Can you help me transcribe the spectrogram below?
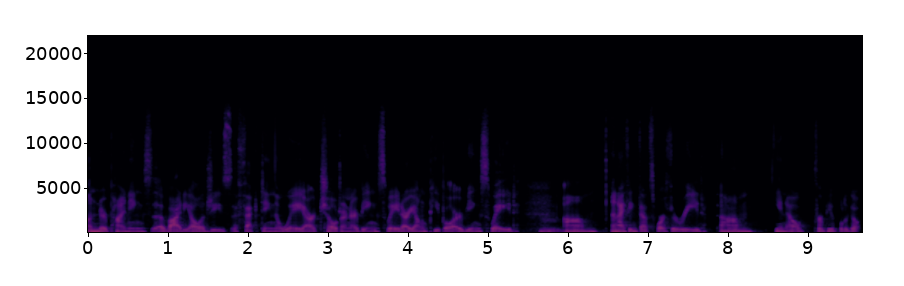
underpinnings of ideologies affecting the way our children are being swayed our young people are being swayed? Um, and i think that's worth a read. Um, you know for people to go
